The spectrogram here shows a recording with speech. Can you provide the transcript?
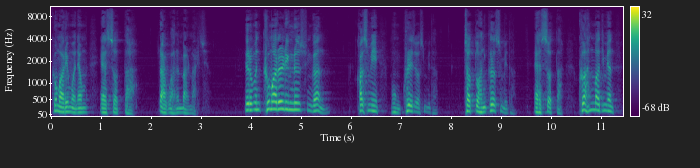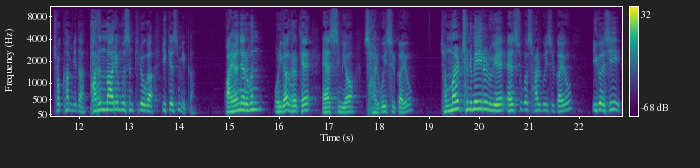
그 말이 뭐냐면 애썼다 라고 하는 말 말이죠. 여러분 그 말을 읽는 순간 가슴이 뭉클해졌습니다. 저 또한 그렇습니다. 애썼다. 그 한마디면 족합니다. 다른 말이 무슨 필요가 있겠습니까? 과연 여러분 우리가 그렇게 애쓰며 살고 있을까요? 정말 주님의 일을 위해 애쓰고 살고 있을까요? 이것이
